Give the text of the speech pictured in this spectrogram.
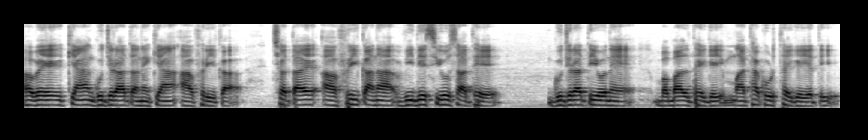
હવે ક્યાં ગુજરાત અને ક્યાં આફ્રિકા? છતાંય આફ્રિકાના વિદેશીઓ સાથે ગુજરાતીઓને બબાલ થઈ ગઈ, માથાકૂટ થઈ ગઈ હતી.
